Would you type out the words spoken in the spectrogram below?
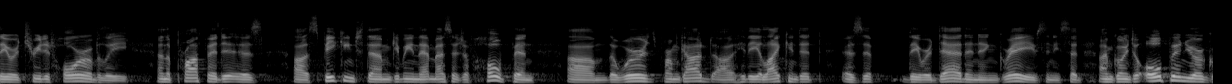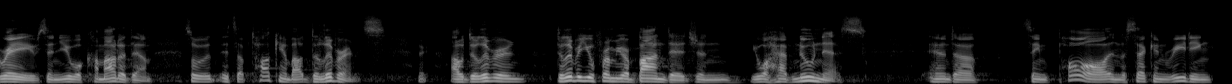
they were treated horribly. And the prophet is uh, speaking to them, giving that message of hope. And um, the words from God, uh, he, likened it as if they were dead and in graves. And he said, I'm going to open your graves and you will come out of them. So it's up talking about deliverance. I'll deliver, deliver you from your bondage and you will have newness. And uh, St. Paul, in the second reading,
